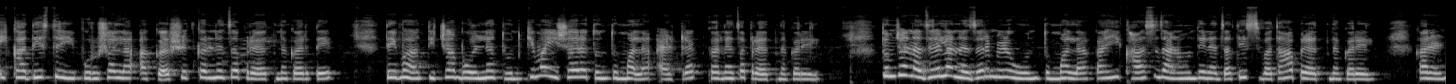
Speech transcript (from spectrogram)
एखादी स्त्री पुरुषाला आकर्षित करण्याचा प्रयत्न करते तेव्हा तिच्या बोलण्यातून किंवा इशाऱ्यातून तुम्हाला अट्रॅक्ट करण्याचा प्रयत्न करेल. तुमच्या नजरेला नजर मिळवून तुम्हाला काही खास जाणवून देण्याचा ती स्वतः प्रयत्न करेल. कारण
